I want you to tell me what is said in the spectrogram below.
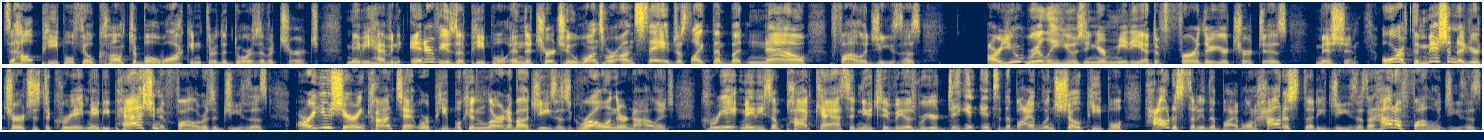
to help people feel comfortable walking through the doors of a church, maybe having interviews of people in the church who once were unsaved just like them, but now follow Jesus. Are you really using your media to further your church's mission? Or if the mission of your church is to create maybe passionate followers of Jesus, are you sharing content where people can learn about Jesus, grow in their knowledge, create maybe some podcasts and YouTube videos where you're digging into the Bible and show people how to study the Bible and how to study Jesus and how to follow Jesus?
